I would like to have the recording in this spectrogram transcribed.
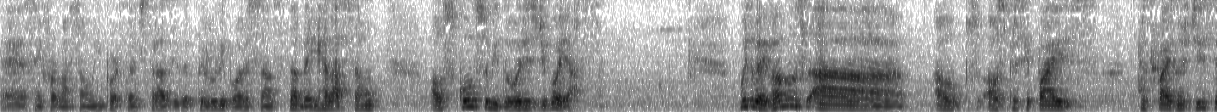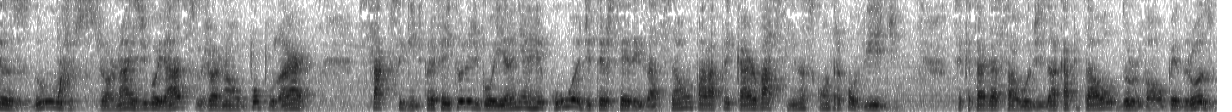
é essa informação importante trazida pelo Libório Santos também em relação aos consumidores de Goiás. Muito bem, vamos a, aos, principais, as principais notícias dos jornais de Goiás. O Jornal Popular destaca o seguinte: Prefeitura de Goiânia recua de terceirização para aplicar vacinas contra a Covid. O secretário da Saúde da capital, Durval Pedroso,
